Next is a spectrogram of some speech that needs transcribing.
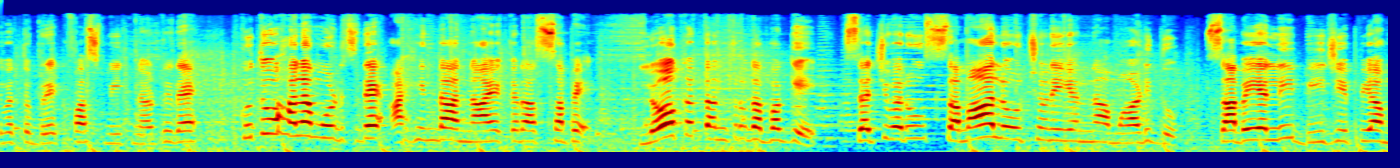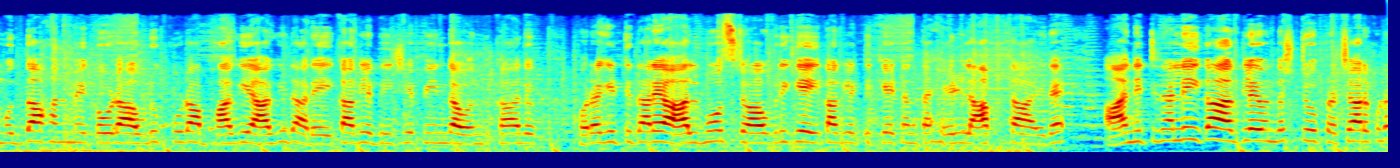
ಇವತ್ತು ಬ್ರೇಕ್ಫಾಸ್ಟ್ ಮೀಟ್ ನಡೆದಿದೆ. ಕುತೂಹಲ ಮೂಡಿಸಿದೆ ಅಹಿಂದ ನಾಯಕರ ಸಭೆ. ಲೋಕತಂತ್ರದ ಬಗ್ಗೆ ಸಚಿವರು ಸಮಾಲೋಚನೆಯನ್ನ ಮಾಡಿದ್ದು. ಸಭೆಯಲ್ಲಿ ಬಿಜೆಪಿಯ ಮುದ್ದಾ ಹನುಮೇಗೌಡ ಅವರು ಕೂಡ ಭಾಗಿಯಾಗಿದ್ದಾರೆ. ಈಗಾಗಲೇ ಬಿಜೆಪಿಯಿಂದ ಒಂದು ಕಾಲು ಹೊರಗಿಟ್ಟಿದ್ದಾರೆ. ಆಲ್ಮೋಸ್ಟ್ ಅವರಿಗೆ ಈಗಾಗಲೇ ಟಿಕೆಟ್ ಅಂತ ಹೇಳಲಾಗ್ತಾ ಇದೆ. ಆ ನಿಟ್ಟಿನಲ್ಲಿ ಈಗಾಗಲೇ ಒಂದಷ್ಟು ಪ್ರಚಾರ ಕೂಡ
